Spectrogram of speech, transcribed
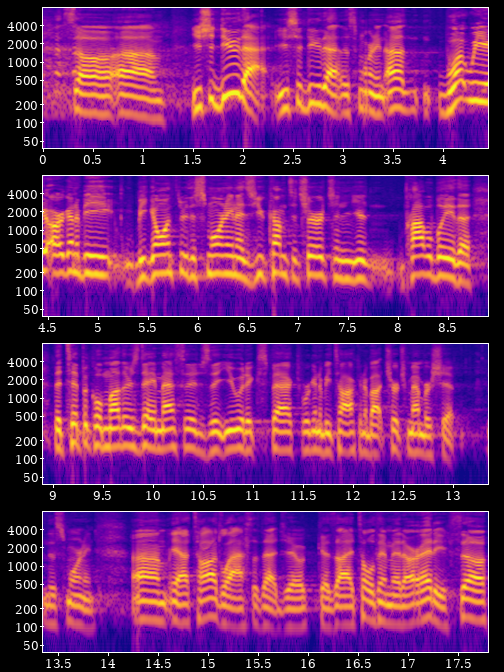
so um, you should do that. You should do that this morning. Uh, what we are going to be be going through this morning as you come to church, and you're probably the the typical Mother's Day message that you would expect. We're going to be talking about church membership this morning. Um, yeah, Todd laughs at that joke because I told him it already. So,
